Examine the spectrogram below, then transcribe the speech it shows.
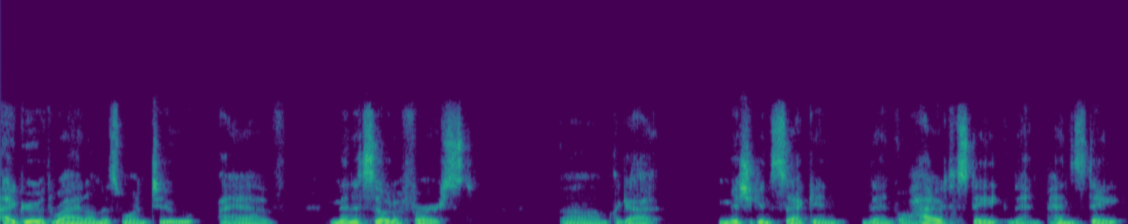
I agree with Ryan on this one too. I have Minnesota first. Um, I got Michigan second, then Ohio State, then Penn State,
